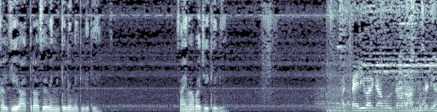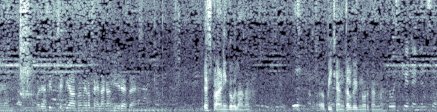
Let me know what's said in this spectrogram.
कल की यात्रा सिर्फ़ इनके लिए निकली थी साईं बाबा जी के लिए। आज पहली बार क्या बोलते हैं रात को सिटी आया हूँ। और जैसे सिटी आता हूँ मेरा पहला काम ये रहता है। इस प्राणी को बुलाना पीछे अंकल को इग्नोर करना। दोस्त की अटेंडेंस है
